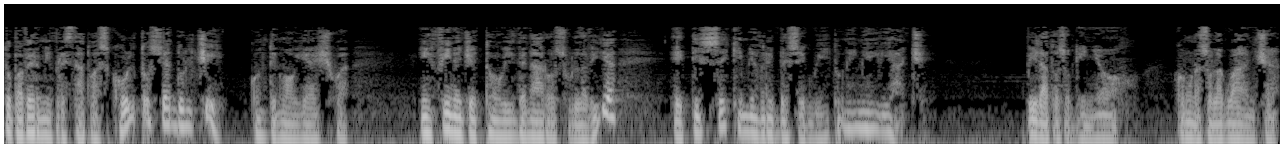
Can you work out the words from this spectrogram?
dopo avermi prestato ascolto, si addolcì, continuò Yeshua. Infine gettò il denaro sulla via e disse che mi avrebbe seguito nei miei viaggi. Pilato sogghignò con una sola guancia,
